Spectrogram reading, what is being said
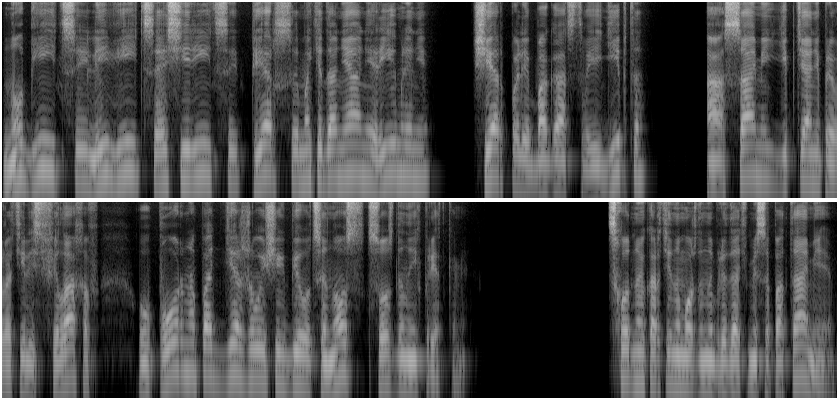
Нубийцы, ливийцы, ассирийцы, персы, македоняне, римляне черпали богатство Египта, а сами египтяне превратились в филахов, упорно поддерживающих биоценоз, созданный их предками. Сходную картину можно наблюдать в Месопотамии,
